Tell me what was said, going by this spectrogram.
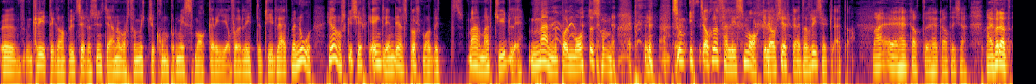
eh, kritikerne på utsida syntes det gjerne ble for mye kompromissmakeri og for lite tydelighet. Men nå har norske kirke egentlig en del spørsmål blitt mer og mer tydelig, men på en måte som, som ikke akkurat faller i smak i lavkirkeligheten og frikirkeligheten. Nei, helt klart, ikke. Nei, for det at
